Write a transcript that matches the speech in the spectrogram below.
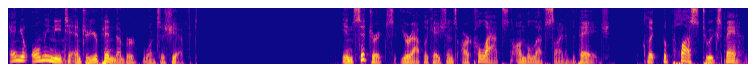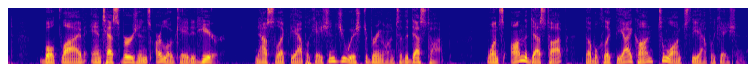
and you'll only need to enter your PIN number once a shift. In Citrix, your applications are collapsed on the left side of the page. Click the plus to expand. Both live and test versions are located here. Now select the applications you wish to bring onto the desktop. Once on the desktop, double-click the icon to launch the application.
